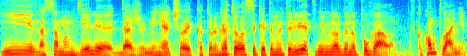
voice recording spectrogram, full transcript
и на самом деле даже меня, человек, который готовился к этому интервью, это немного напугало. В каком плане?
